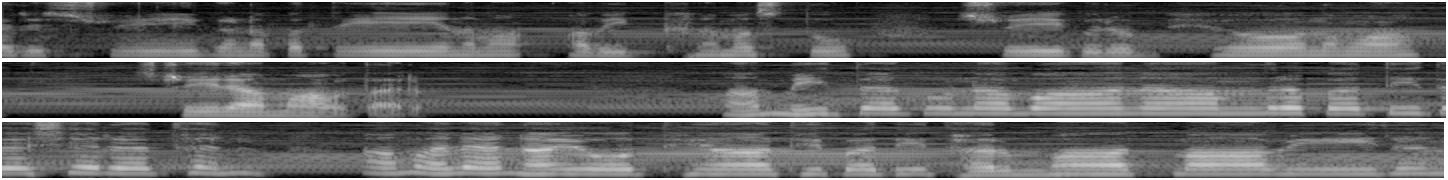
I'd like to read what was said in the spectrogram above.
ഹരിശ്രീ ഗണപതേ നമ. അവിഘ്നമസ്തു. ശ്രീ ഗുരുഭ്യോ നമ. ശ്രീരാമാവതാരം. അമിത ഗുണവാനാം നൃപതി ദശരഥൻ അമലനയോധ്യാധിപതി ധർമാത്മാ വീരൻ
